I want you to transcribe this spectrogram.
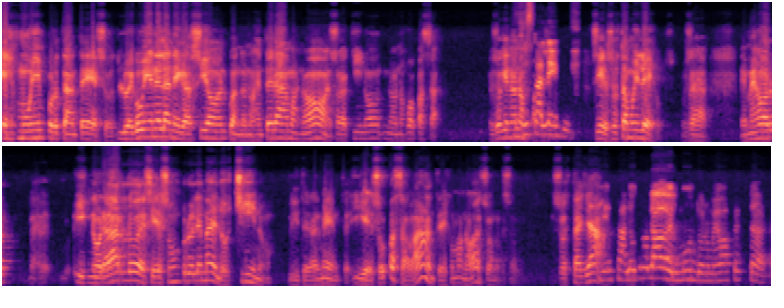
es muy importante eso. Luego viene la negación cuando nos enteramos, no, eso aquí no, no nos va a pasar. Eso aquí no eso nos está lejos. Sí, eso está muy lejos. O sea, es mejor eh, ignorarlo, decir, eso es un problema de los chinos, literalmente. Y eso pasaba antes, es como, no, eso, eso, eso está allá. Y está al otro lado del mundo, no me va a afectar.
